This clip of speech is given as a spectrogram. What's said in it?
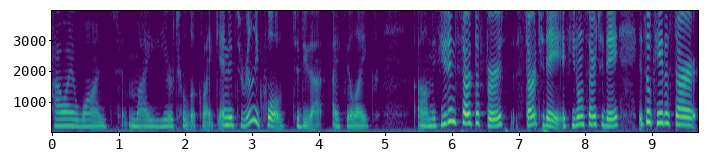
how I want my year to look like. And it's really cool to do that. I feel like um, if you didn't start the first, start today. If you don't start today, it's okay to start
